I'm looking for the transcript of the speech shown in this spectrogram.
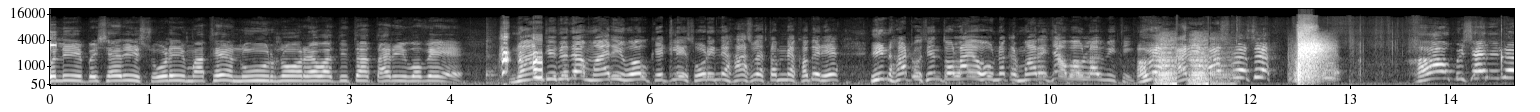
ઓલી બિચારી સોળી માથે નૂર નો રહેવા દીધા તારી વવે. નાનજી દાદા મારી વહુ કેટલી છોડીને હાસવે તમને ખબર હે? ઇન હાટો છે તો લાયો હું નકર મારે ક્યાં વહુ લાવવી હતી? હવે તારી હાસવે છે? હાવ બિચારીને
